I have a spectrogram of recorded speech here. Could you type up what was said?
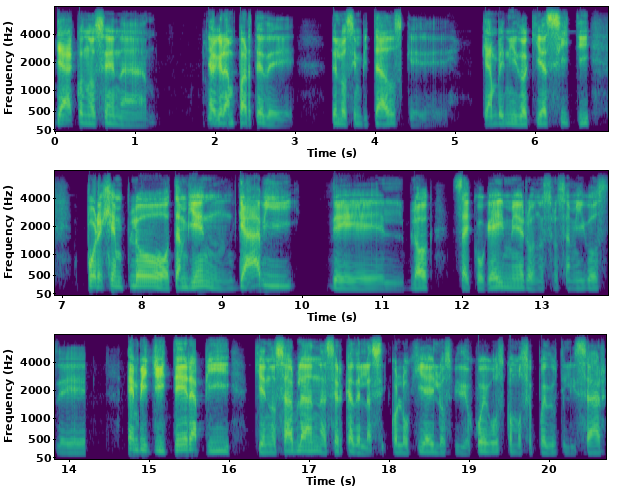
ya conocen a, gran parte de, los invitados que, que han venido aquí a City. Por ejemplo, también Gaby del blog Psycho Gamer o nuestros amigos de MVG Therapy, quienes nos hablan acerca de la psicología y los videojuegos, cómo se puede utilizar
